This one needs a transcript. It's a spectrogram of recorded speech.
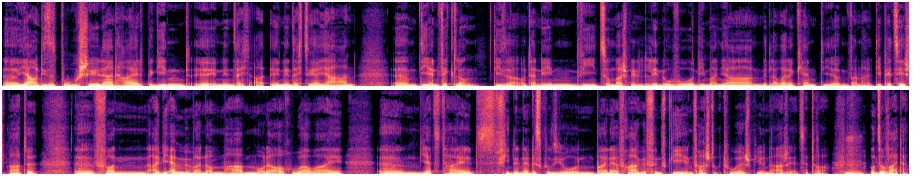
Äh, ja, und dieses Buch schildert halt beginnend äh, in, den in den 60er Jahren ähm, die Entwicklung dieser Unternehmen, wie zum Beispiel Lenovo, die man ja mittlerweile kennt, die irgendwann halt die PC-Sparte äh, von IBM übernommen haben oder auch Huawei, jetzt halt viel in der Diskussion bei der Frage 5G-Infrastruktur, Spionage etc. Mhm. und so weiter.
